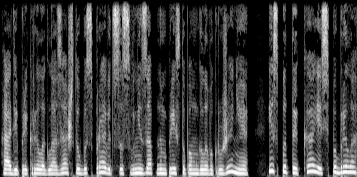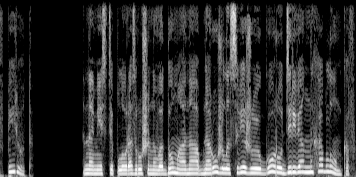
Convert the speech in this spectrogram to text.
Ади прикрыла глаза, чтобы справиться с внезапным приступом головокружения, и, спотыкаясь, побрела вперед. На месте полуразрушенного дома она обнаружила свежую гору деревянных обломков.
